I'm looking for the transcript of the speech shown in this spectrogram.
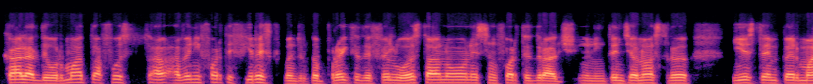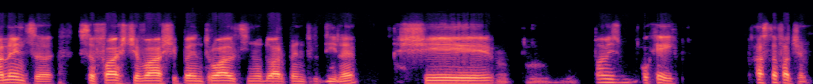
calea de urmat a, fost, a, a venit foarte firesc, pentru că proiecte de felul ăsta nouă ne sunt foarte dragi. În intenția noastră este în permanență să faci ceva și pentru alții, nu doar pentru tine. Și am zis, ok, asta facem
